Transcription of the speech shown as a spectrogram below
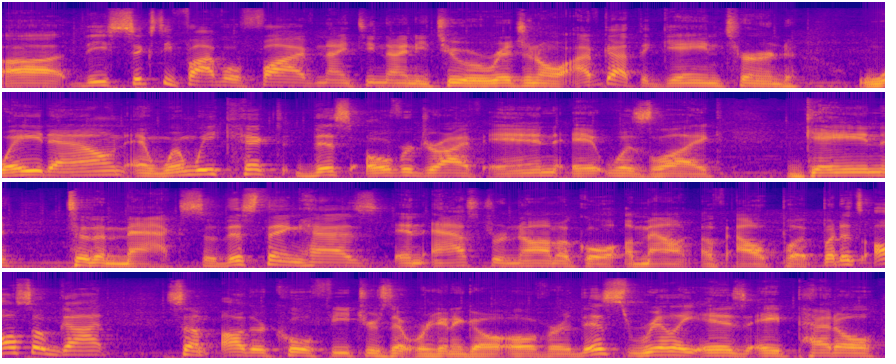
uh, the 6505 1992 original, I've got the gain turned way down. And when we kicked this overdrive in, it was like gain to the max. So this thing has an astronomical amount of output, but it's also got some other cool features that we're gonna go over. This really is a pedal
